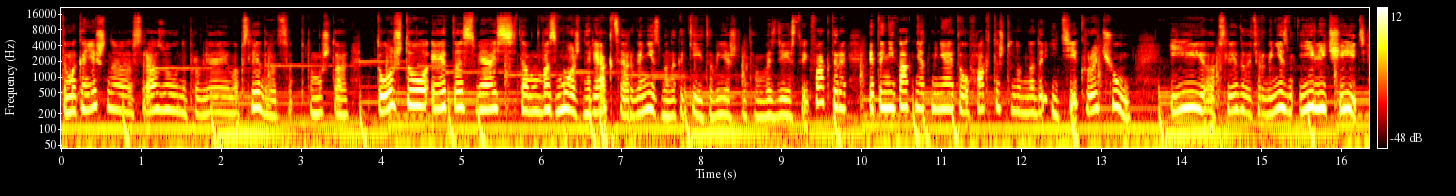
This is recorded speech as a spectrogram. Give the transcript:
то мы, конечно, сразу направляем обследоваться, потому что то, что эта связь, там, возможно, реакция организма на какие-то внешние там, воздействия и факторы, это никак не отменяет того факта, что нам надо идти к врачу и обследовать организм и лечить.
